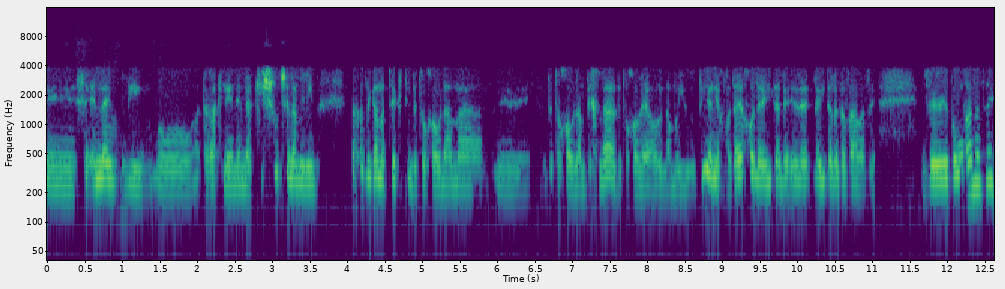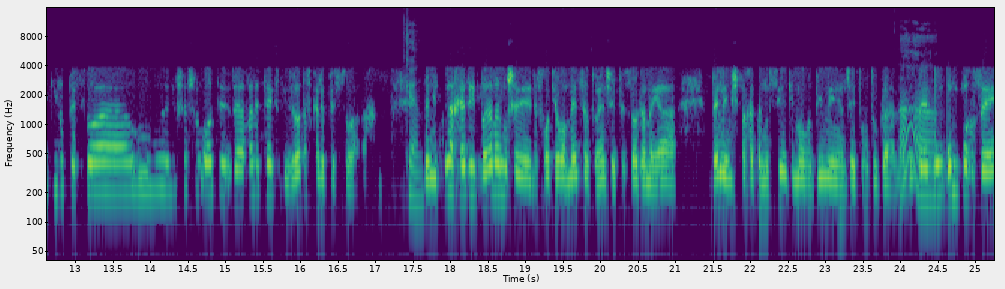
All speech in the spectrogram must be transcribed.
אה, שאין להם מילים, או אתה רק נהנה מהקישוט של המילים. ככה זה גם הטקסטים בתוך העולם, אה, בתוך העולם בכלל, בתוך העולם היהודי, אני ודאי יכול להעיד, להעיד על הדבר הזה. ובמובן הזה, כאילו פסוע, אני חושב שהוא עוד, זה אהבה לטקסטים, זה לא דווקא לפסוע. כן. במקרה אחרי זה התברר לנו שלפחות יורם מלצר טוען שפסוע גם היה בן למשפחת הנוסעים, כמו רבים מאנשי פורטוגל. אה. לא, לא, מתוך זה,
